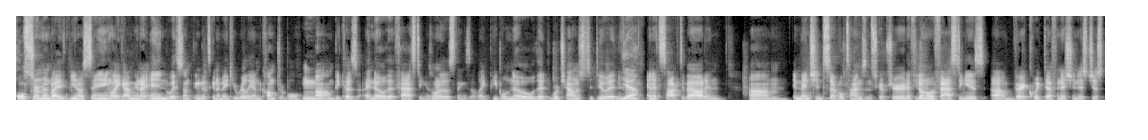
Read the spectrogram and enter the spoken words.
whole sermon by, you know, saying like I'm going to end with something that's going to make you really uncomfortable Mm. um because I know that fasting is one of those things that like people know that we're challenged to do it yeah and it's talked about and um, mentioned several times in scripture. And if you don't know what fasting is, um, very quick definition is just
